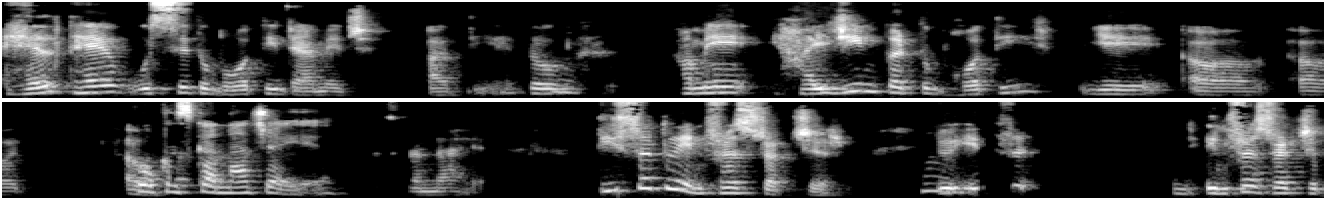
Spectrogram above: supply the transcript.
हेल्थ है उससे तो बहुत ही डैमेज आती है। तो हमें हाइजीन पर तो बहुत ही ये फोकस करना चाहिए। करना है। तीसरा तो इंफ्रास्ट्रक्चर जो इंफ्रास्ट्रक्चर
